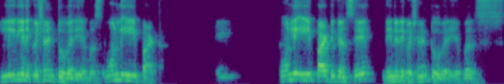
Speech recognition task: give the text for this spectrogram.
linear equation in two variables. Only E part. Only E part you can say linear equation in two variables.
